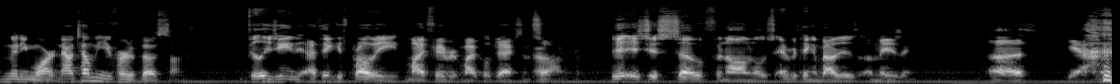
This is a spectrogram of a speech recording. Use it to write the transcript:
many more. Now, tell me you've heard of those songs. Billie Jean, I think, is probably my favorite Michael Jackson Oh. song. It, it's just so phenomenal. Just everything about it is amazing. Uh, yeah,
